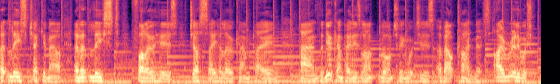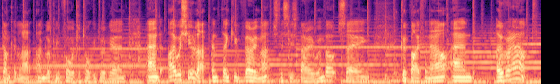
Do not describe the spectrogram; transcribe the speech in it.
at least check him out and at least follow his Just Say Hello campaign and the new campaign is la- launching, which is about kindness. I really wish Duncan luck. I'm looking forward to talking to him again, and I wish you luck. And thank you very much. This is Barry Winbolt saying goodbye for now and over and out.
